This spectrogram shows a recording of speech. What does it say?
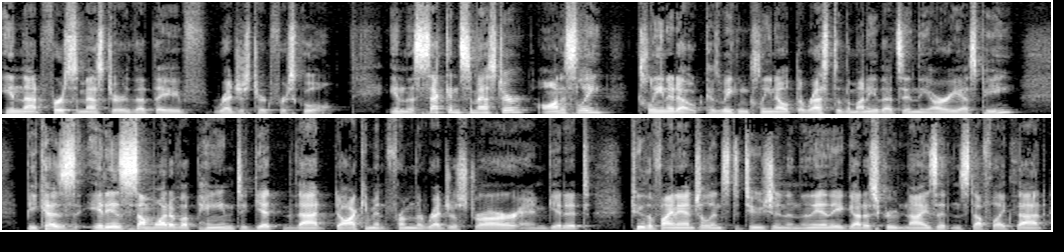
in that first semester that they've registered for school. In the second semester, honestly, clean it out because we can clean out the rest of the money that's in the RESP because it is somewhat of a pain to get that document from the registrar and get it to the financial institution and then they got to scrutinize it and stuff like that.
